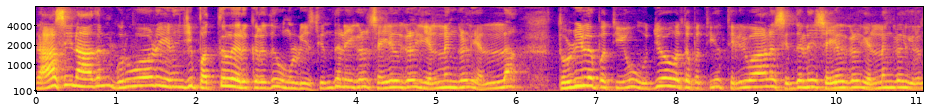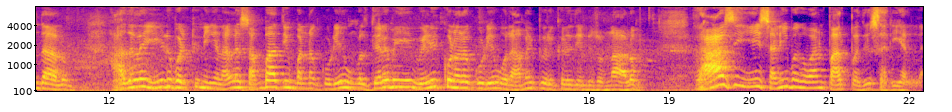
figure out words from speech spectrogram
ராசிநாதன் குருவோடு இணைஞ்சு பத்தில் இருக்கிறது உங்களுடைய சிந்தனைகள் செயல்கள் எண்ணங்கள் எல்லாம் தொழிலை பற்றியும் உத்தியோகத்தை பற்றியும் தெளிவான சிந்தனை செயல்கள் எண்ணங்கள் இருந்தாலும் அதில் ஈடுபட்டு நீங்கள் நல்ல சம்பாத்தியம் பண்ணக்கூடிய உங்கள் திறமையை வெளிக்கொணரக்கூடிய ஒரு அமைப்பு இருக்கிறது என்று சொன்னாலும் ராசியை சனி பகவான் பார்ப்பது சரியல்ல.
